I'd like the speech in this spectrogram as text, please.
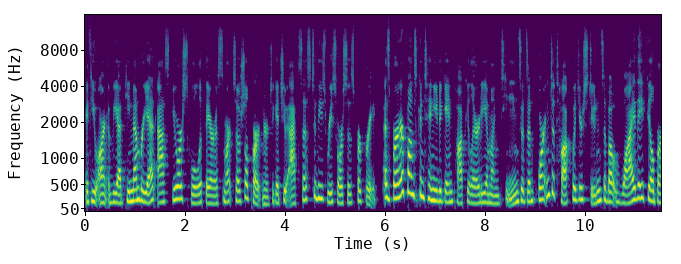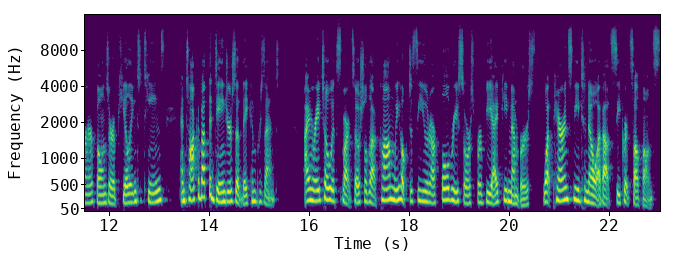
If you aren't a VIP member yet, ask your school if they are a smart social partner to get you access to these resources for free. As burner phones continue to gain popularity among teens, it's important to talk with your students about why they feel burner phones are appealing to teens and talk about the dangers that they can present. I'm Rachel with smartsocial.com. We hope to see you in our full resource for VIP members What Parents Need to Know About Secret Cell Phones.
